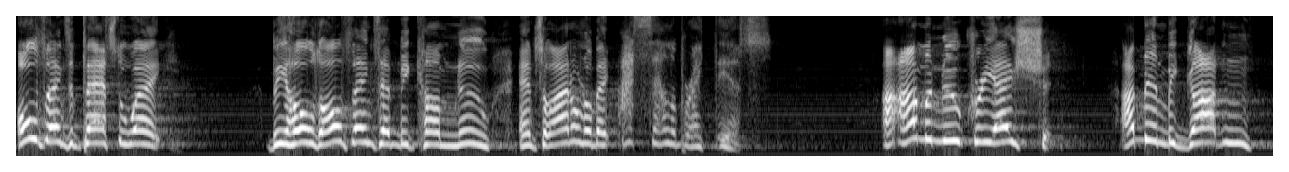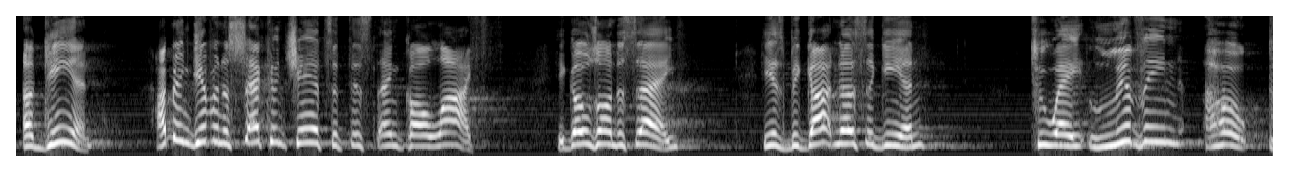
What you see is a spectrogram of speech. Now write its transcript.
Old things have passed away. Behold, all things have become new. And so I don't know about, I celebrate this. I, I'm a new creation. I've been begotten again. I've been given a second chance at this thing called life. He goes on to say, He has begotten us again to a living hope.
